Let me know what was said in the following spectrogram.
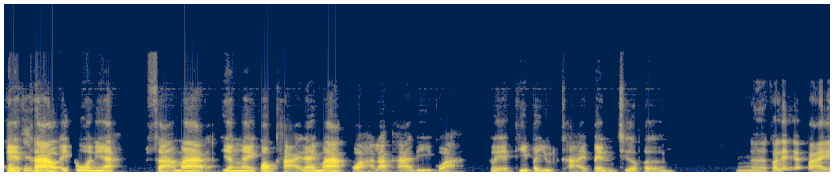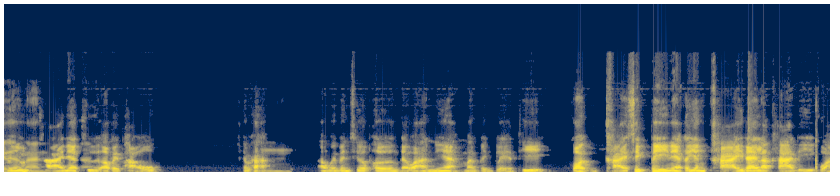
เกรดข้าวไอตัวเนี้ยสามารถยังไงก็ขายได้มากกว่า ราคาดีกว่า เกรดที่ประยุทธ์ขายเป็นเชื้อเพลิงเออ ก็เล่นกันไปเรื่องนั้นขายเนี่ยคือเอาไปเผาใช่ปะเอาไปเป็นเชื้อเพลิง แต่ว่าอันเนี้ยมันเป็นเกรดที่ก็ขายสิบปีเนี่ยก็ยังขายได้ราคาดีกว่า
